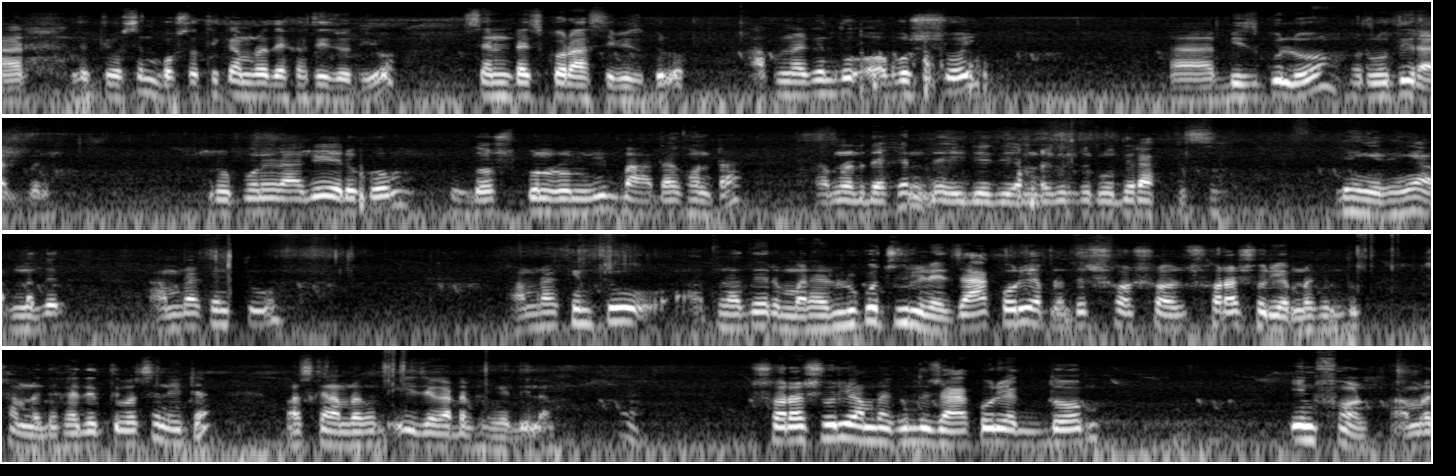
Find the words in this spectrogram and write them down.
আর দেখতে পাচ্ছেন, বস্তা থেকে আমরা দেখাচ্ছি যদিও স্যানিটাইজ করা আছে বীজগুলো। আপনারা কিন্তু অবশ্যই বীজগুলো রোদে রাখবেন। রোপণের আগে এরকম দশ পনেরো মিনিট বা আধা ঘণ্টা আপনারা দেখেন, এই যে আমরা কিন্তু রোদে রাখতেছি। ভেঙে ভেঙে আপনাদের, আমরা কিন্তু আমরা কিন্তু আপনাদের মানে লুকোচুরি নেই, যা করি আপনাদের সরাসরি আমরা কিন্তু সামনে দেখা, দেখতে পাচ্ছেন এটা, মাঝখানে আমরা কিন্তু এই জায়গাটা ভেঙে দিলাম হ্যাঁ। সরাসরি আমরা কিন্তু যা করি একদম ইনফ্রন্ট আমরা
